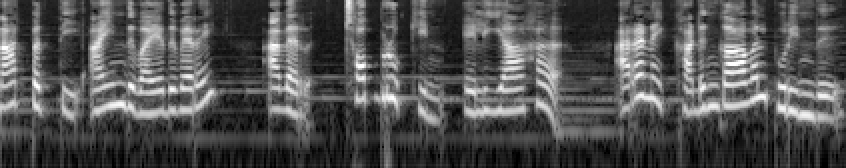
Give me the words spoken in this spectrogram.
நாற்பத்தி ஐந்து வயது வரை அவர் சொப்ருக்கின் எலியாக அரணை கடுங்காவல் புரிந்து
